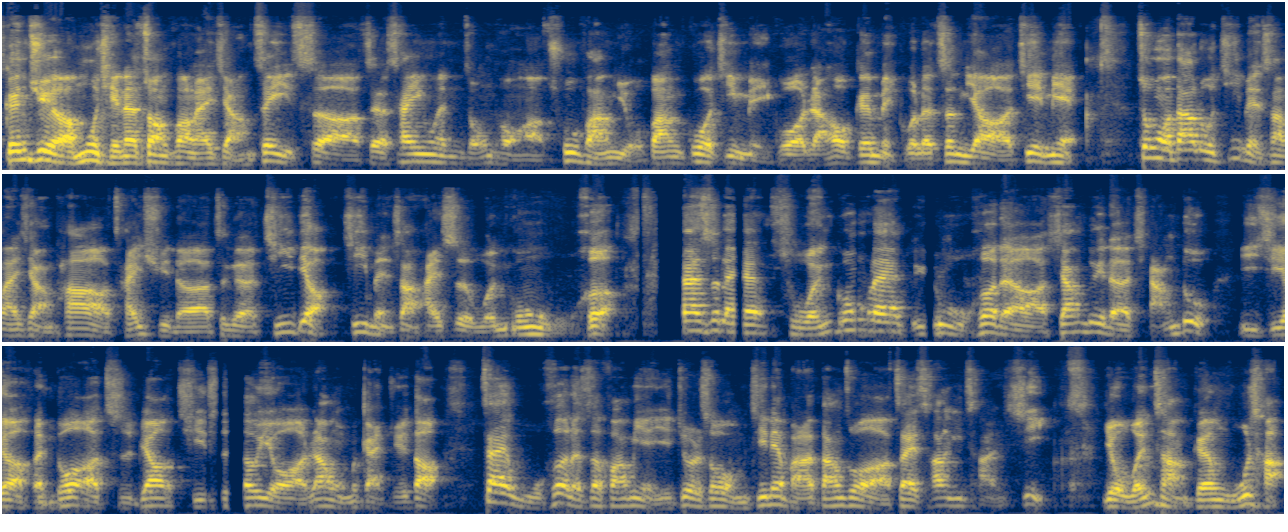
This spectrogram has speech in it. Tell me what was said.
根据啊目前的状况来讲，这一次啊，这个蔡英文总统啊出访友邦，过境美国，然后跟美国的政要见面，中国大陆基本上来讲，他啊采取的这个基调，基本上还是文攻武赫。但是呢，楚文攻呢与武赫的相对的强度以及啊很多啊指标，其实都有啊让我们感觉到，在武赫的这方面，也就是说，我们今天把它当做在唱一场戏，有文场跟武场。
